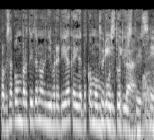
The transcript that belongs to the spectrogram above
però que s'ha convertit en una llibreria gairebé com un Turística, punt turístic. sí.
